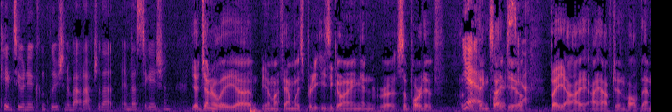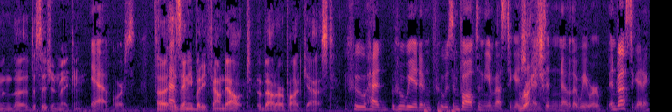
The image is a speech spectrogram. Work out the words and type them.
came to a new conclusion about after that investigation. Yeah, generally, uh, you know, my family's pretty easygoing and uh, supportive of Yeah, the of things I do. yeah. But yeah, I, I have to involve them in the decision making. Yeah, of course. Uh, has anybody found out about our podcast? who had who we had who was involved in the investigation Right. and didn't know that we were investigating.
